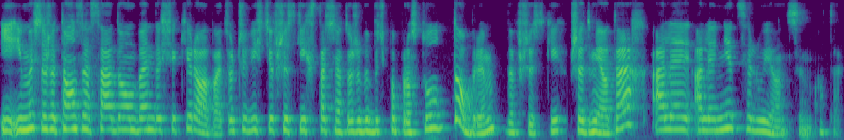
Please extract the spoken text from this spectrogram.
I, I, myślę, że tą zasadą będę się kierować. Oczywiście wszystkich stać na to, żeby być po prostu dobrym we wszystkich przedmiotach, ale, ale nie celującym. O tak.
